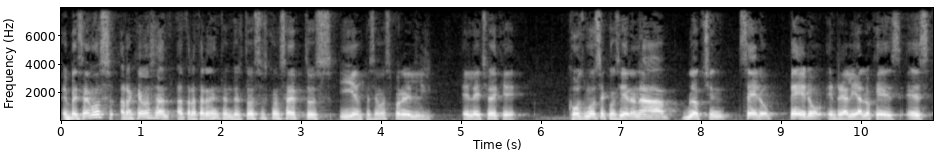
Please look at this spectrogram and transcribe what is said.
empecemos, arranquemos a, tratar de entender todos estos conceptos y empecemos por el, el hecho de que Cosmos se considera una blockchain cero, pero en realidad lo que es es,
